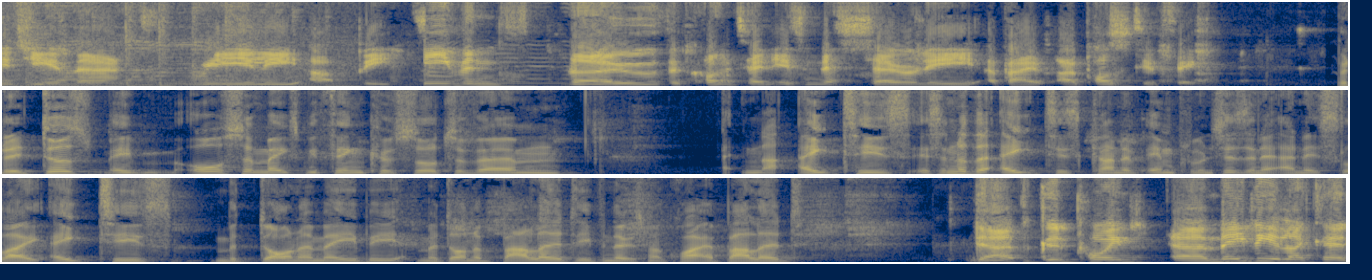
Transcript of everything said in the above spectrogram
Energy in that, really upbeat, even though the content isn't necessarily about a positive thing. But it does. It also makes me think of sort of um, eighties. It's another eighties kind of influence, isn't it? And it's like eighties Madonna, maybe Madonna ballad, even though it's not quite a ballad. Yeah, good point. Uh, maybe like a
